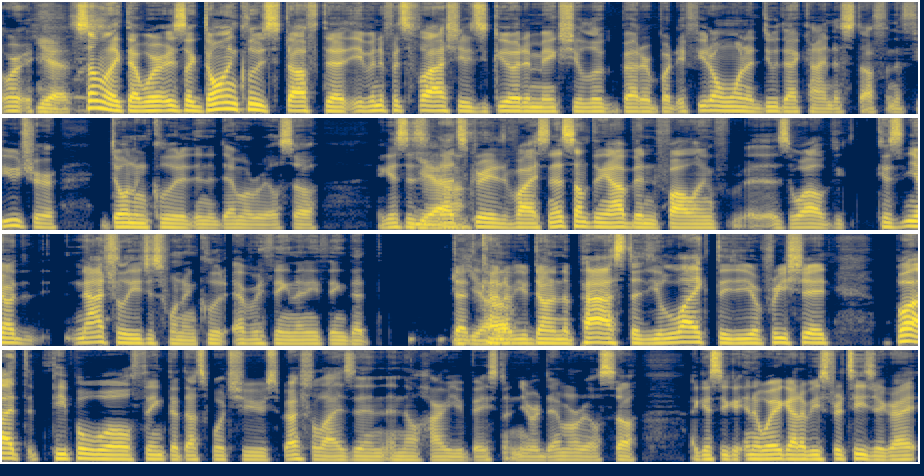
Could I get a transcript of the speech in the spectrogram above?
or Yes. something like that. Where it's like, don't include stuff that even if it's flashy, it's good and makes you look better. But if you don't want to do that kind of stuff in the future, don't include it in the demo reel. So I guess Yeah. that's great advice, and that's something I've been following uh, as well. Because you know, naturally, you just want to include everything and anything that that kind of you've done in the past that you like, that you appreciate. But people will think that that's what you specialize in, and they'll hire you based on your demo reel. So I guess you, in a way, got to be strategic, right?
